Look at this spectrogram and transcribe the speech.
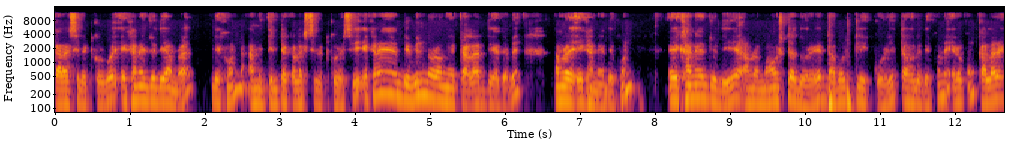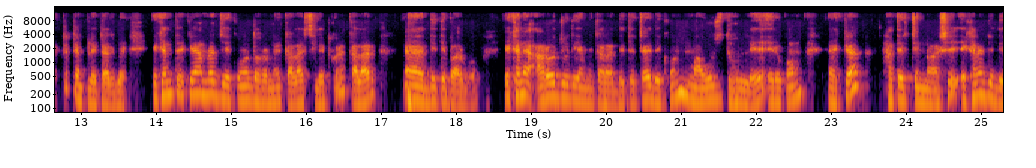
কালার সিলেক্ট করব। এখানে যদি আমরা দেখুন, আমি তিনটা কালার সিলেক্ট করেছি। এখানে বিভিন্ন রঙের কালার দেওয়া যাবে। আমরা এখানে দেখুন, এখানে যদি আমরা মাউসটা ধরে ডাবল ক্লিক করি, তাহলে দেখুন এরকম কালার একটা টেমপ্লেট আসবে। এখান থেকে আমরা যে কোনো ধরনের কালার সিলেক্ট করে কালার দিতে পারব। এখানে আরও যদি আমি কালার দিতে চাই, দেখুন মাউস ধরলে এরকম একটা হাতের চিহ্ন আসে। এখানে যদি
